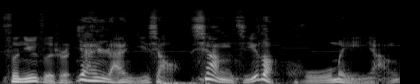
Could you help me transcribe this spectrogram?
此女子是嫣然一笑，像极了胡媚娘。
